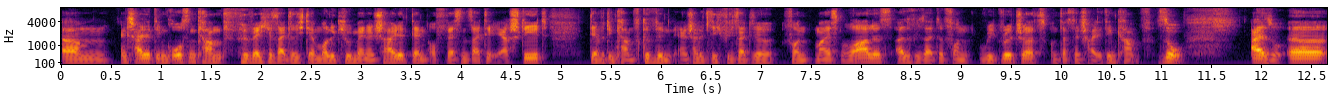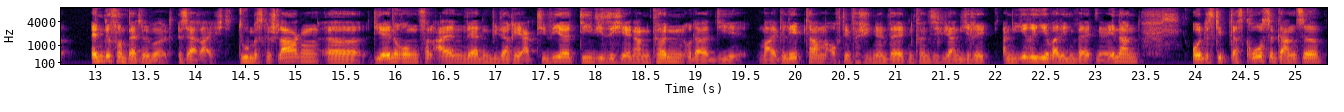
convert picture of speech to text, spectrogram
ähm, entscheidet den großen Kampf, für welche Seite sich der Molecule Man entscheidet, denn auf wessen Seite er steht, der wird den Kampf gewinnen. Er entscheidet sich für die Seite von Miles Morales, also für die Seite von Reed Richards und das entscheidet den Kampf. So, also, äh, Ende von Battleworld ist erreicht. Doom ist geschlagen, äh, die Erinnerungen von allen werden wieder reaktiviert. Die, die sich erinnern können oder die mal gelebt haben auf den verschiedenen Welten, können sich wieder an, die, an ihre jeweiligen Welten erinnern. Und es gibt das große Ganze,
